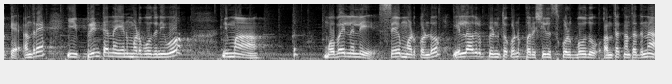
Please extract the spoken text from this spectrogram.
ಓಕೆ ಅಂದರೆ ಈ ಪ್ರಿಂಟನ್ನು ಏನು ಮಾಡ್ಬೋದು ನೀವು? ನಿಮ್ಮ ಮೊಬೈಲ್ನಲ್ಲಿ ಸೇವ್ ಮಾಡಿಕೊಂಡು ಎಲ್ಲಾದರೂ ಪ್ರಿಂಟ್ ತೊಗೊಂಡು ಪರಿಶೀಲಿಸ್ಕೊಳ್ಬೋದು ಅಂತಕ್ಕಂಥದ್ದನ್ನು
